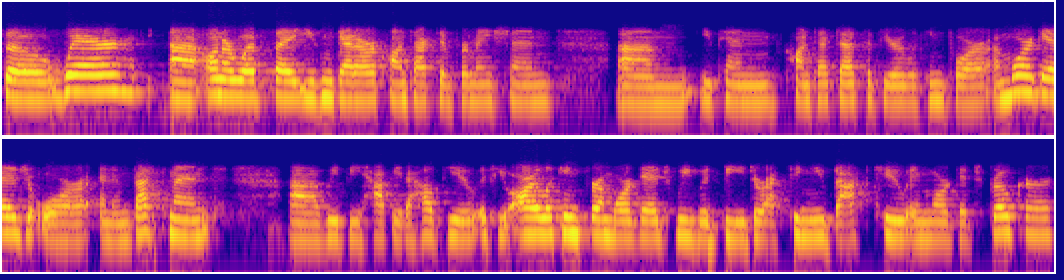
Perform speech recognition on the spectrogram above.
so where uh, on our website you can get our contact information. Um, you can contact us if you're looking for a mortgage or an investment. Uh, we'd be happy to help you. If you are looking for a mortgage, we would be directing you back to a mortgage broker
